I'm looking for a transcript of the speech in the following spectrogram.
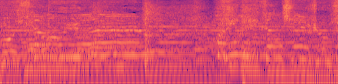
么遥远，为你甘之如饴。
